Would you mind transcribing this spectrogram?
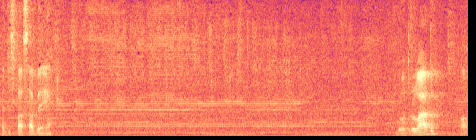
Para disfarçar bem, ó. Do outro lado, ó.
